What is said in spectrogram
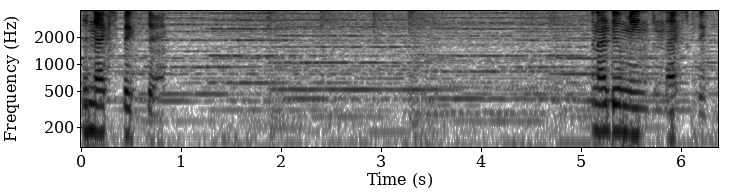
the next big thing. And I do mean the next big thing.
